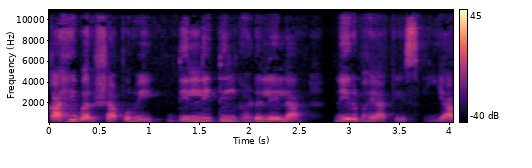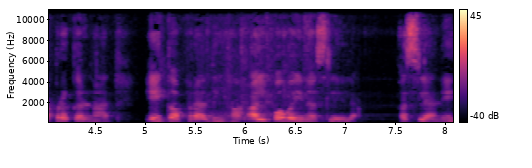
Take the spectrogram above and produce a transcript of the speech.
काही वर्षापूर्वी दिल्लीतील घडलेला निर्भया केस या प्रकरणात एक अपराधी हा अल्पवयीन असलेला असल्याने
